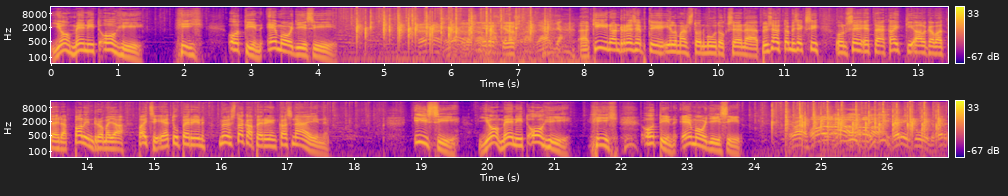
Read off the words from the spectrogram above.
jo menit ohi. Hi, otin emojisi. Kiitos, kiitos. Kiinan resepti ilmastonmuutoksen pysäyttämiseksi on se, että kaikki alkavat tehdä palindromeja, paitsi etuperin, myös takaperin, kas näin. Isi, jo menit ohi. Hi, otin emojisi. Very good, very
